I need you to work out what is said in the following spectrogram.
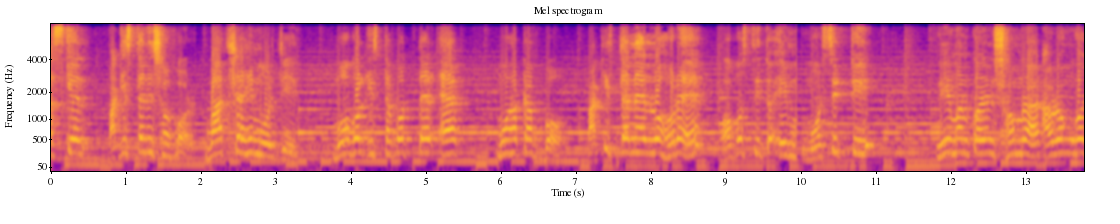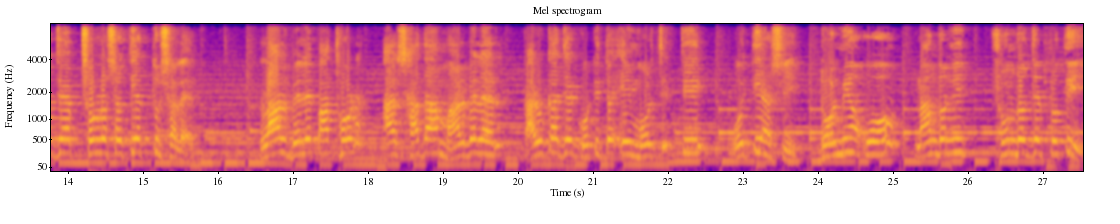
আজকের পাকিস্তানি সফর, বাদশাহী মসজিদ, মোগল স্থাপত্যের এক মহাকাব্য। পাকিস্তানের লোহরে অবস্থিত এই মসজিদটি নির্মাণ করেন সম্রাট আওরঙ্গজেব ষোলোশো তিয়াত্তর সালে। লাল বেলে পাথর আর সাদা মার্বেলের কারুকাজে গঠিত এই মসজিদটি ঐতিহাসিক, ধর্মীয় ও নান্দনিক সৌন্দর্যের প্রতীক।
